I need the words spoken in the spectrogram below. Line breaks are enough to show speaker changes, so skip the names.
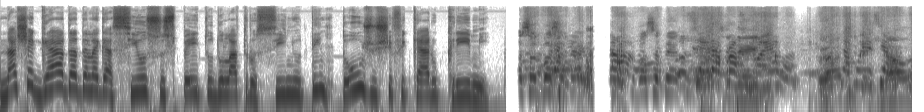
Na chegada à delegacia, o suspeito do latrocínio tentou justificar o crime. Você, você, você, você era próximo a ela? Você conhecia não,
